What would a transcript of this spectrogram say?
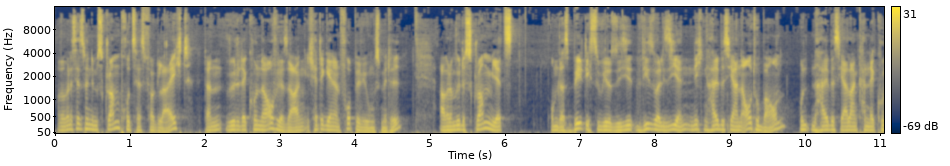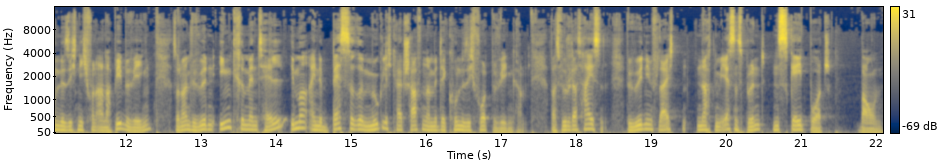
Aber wenn man das jetzt mit dem Scrum-Prozess vergleicht, dann würde der Kunde auch wieder sagen, ich hätte gerne ein Fortbewegungsmittel, aber dann würde Scrum jetzt, um das bildlich zu visualisieren, nicht ein halbes Jahr ein Auto bauen und ein halbes Jahr lang kann der Kunde sich nicht von A nach B bewegen, sondern wir würden inkrementell immer eine bessere Möglichkeit schaffen, damit der Kunde sich fortbewegen kann. Was würde das heißen? Wir würden ihm vielleicht nach dem ersten Sprint ein Skateboard bauen.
